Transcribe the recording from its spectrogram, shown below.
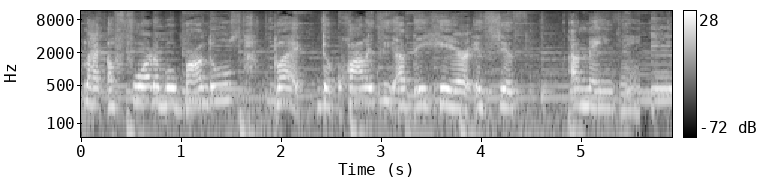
like affordable bundles, but the quality of the hair is just amazing.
